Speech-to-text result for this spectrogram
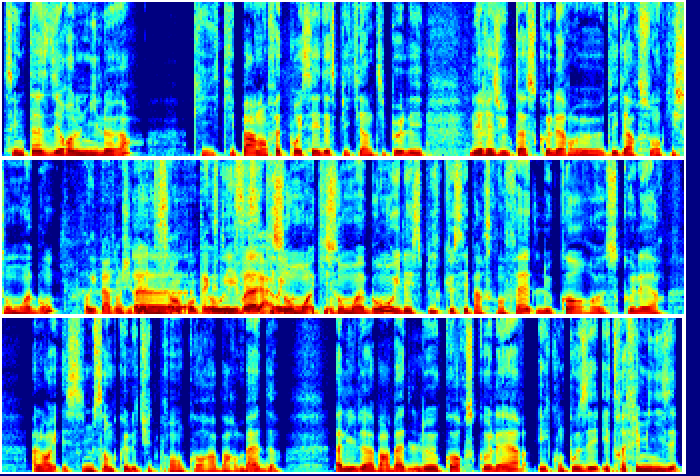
C'est une thèse d'Errol Miller, qui, parle en fait pour essayer d'expliquer un petit peu les, les résultats scolaires euh, des garçons qui sont moins bons. Ah oui, pardon, j'ai pas dit ça en contexte. Oui, voilà, qui, Sont moins, qui sont moins bons. Il explique que c'est parce qu'en fait, le corps scolaire. Alors, il me semble que l'étude prend encore à Barbade, à l'île de la Barbade, le corps scolaire est composé, est très féminisé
